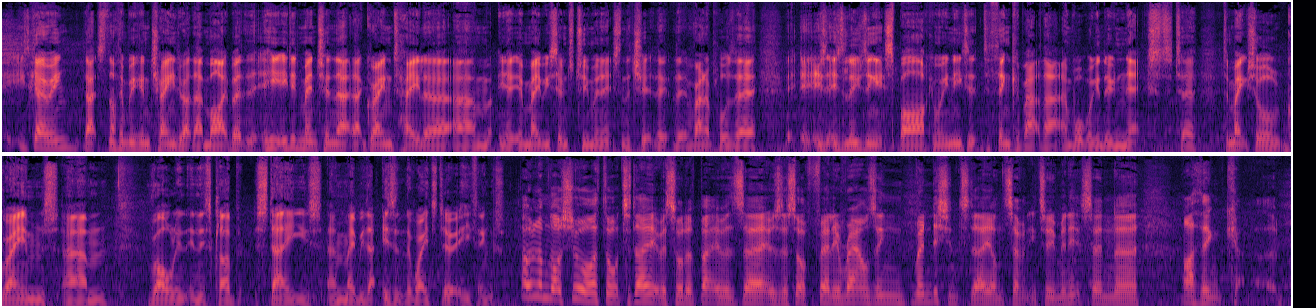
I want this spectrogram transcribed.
he's going. That's nothing we can change about that, Mike. But he, he did mention that, that Graham Taylor, um, you know, in maybe 72 minutes and the, the, the applause there is, is, losing its spark, and we need to, to, think about that and what we're going to do next to, to make sure Graham's. Um, role in, in this club stays, and maybe that isn't the way to do it. He thinks. I'm not sure. I thought today it was sort of, but it was uh, it was a sort of fairly rousing rendition today on 72 minutes, and uh, I think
